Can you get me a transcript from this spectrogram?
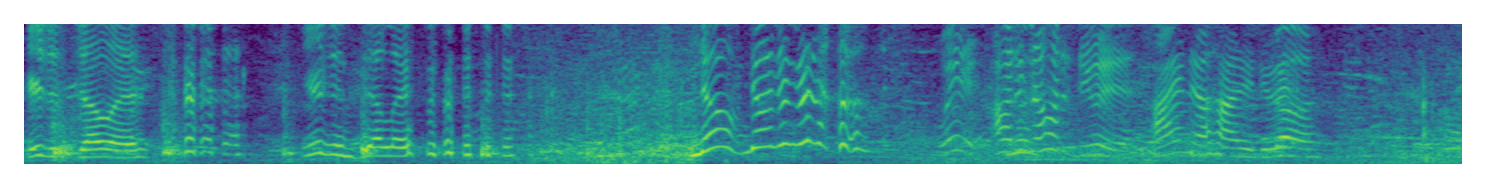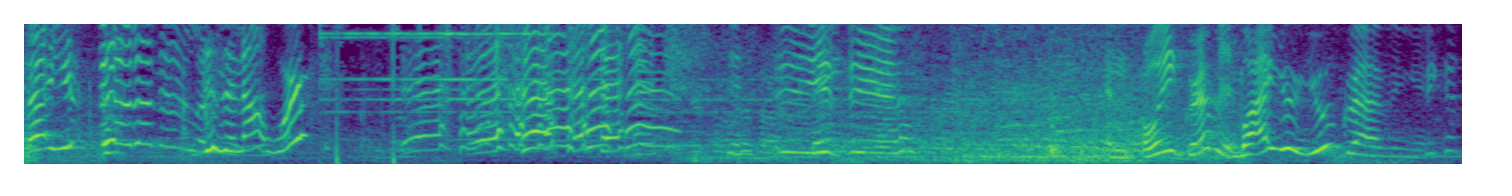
You're just jealous. You're just jealous. no, no, no, no, no. Wait, I don't know how to do it. I know how to do Go. it. Oh. No, you still don't know. Does it not work? you see it? And oh, wait, grab it. Why are you grabbing it? Because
